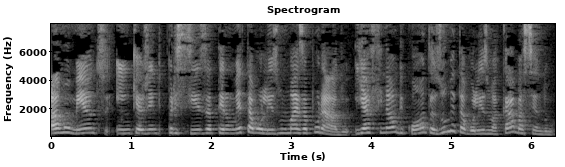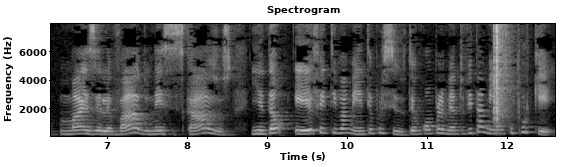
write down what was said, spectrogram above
Há momentos em que a gente precisa ter um metabolismo mais apurado, e afinal de contas, o metabolismo acaba sendo mais elevado nesses casos, e então efetivamente eu preciso ter um complemento vitamínico, por quê?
